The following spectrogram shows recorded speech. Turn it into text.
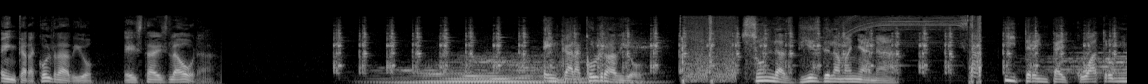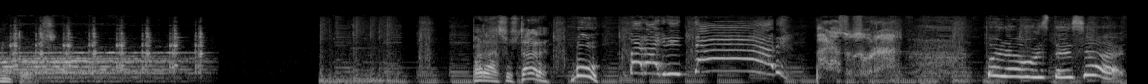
En Caracol Radio, esta es la hora. En Caracol Radio, son las 10 de la mañana y 34 minutos. Para asustar. ¡Bu! Para gritar. Para susurrar. Para bostezar.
